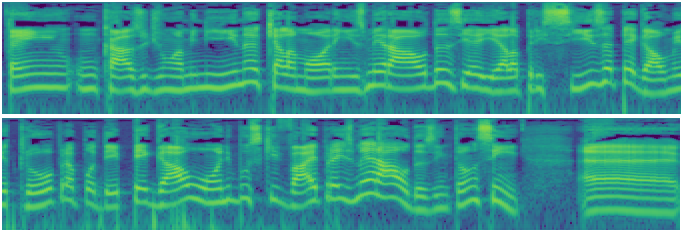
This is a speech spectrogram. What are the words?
tem um caso de uma menina que ela mora em Esmeraldas e aí ela precisa pegar o metrô para poder pegar o ônibus que vai para Esmeraldas. Então, assim, é,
